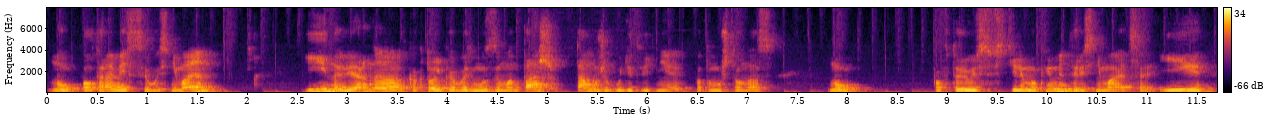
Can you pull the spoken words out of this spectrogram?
ну, полтора месяца его снимаем. И, наверное, как только я возьму за монтаж, там уже будет виднее, потому что у нас, ну, повторюсь, в стиле мокьюментари снимается и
